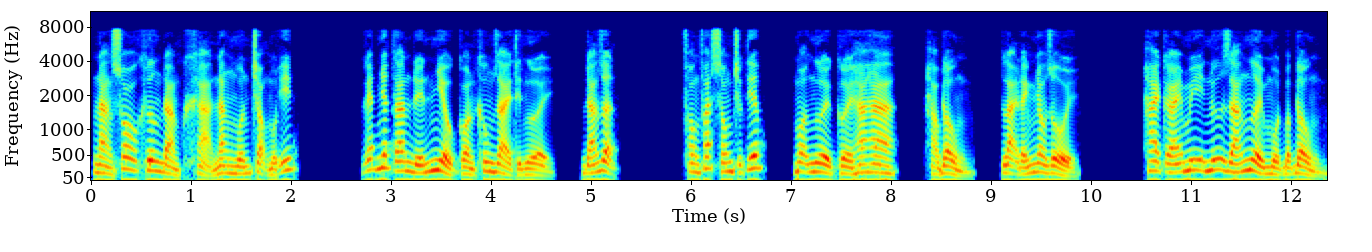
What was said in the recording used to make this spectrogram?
nàng so Khương Đàm khả năng muốn trọng một ít. Ghét nhất ăn đến nhiều còn không dài thịt người, đáng giận. Phong phát sóng trực tiếp, mọi người cười ha ha, hảo đồng, lại đánh nhau rồi. Hai cái mỹ nữ dáng người một bậc đồng,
